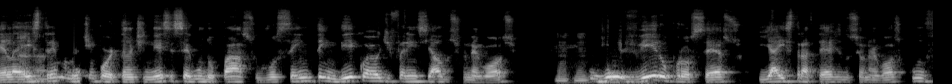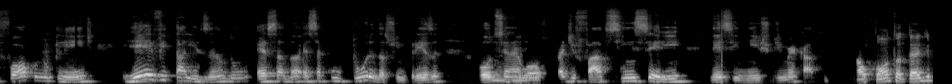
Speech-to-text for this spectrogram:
Ela é uhum. extremamente importante nesse segundo passo, você entender qual é o diferencial do seu negócio, uhum. rever o processo e a estratégia do seu negócio com foco no cliente, revitalizando essa, essa cultura da sua empresa ou do uhum. seu negócio para de fato se inserir nesse nicho de mercado. Ao ponto até de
